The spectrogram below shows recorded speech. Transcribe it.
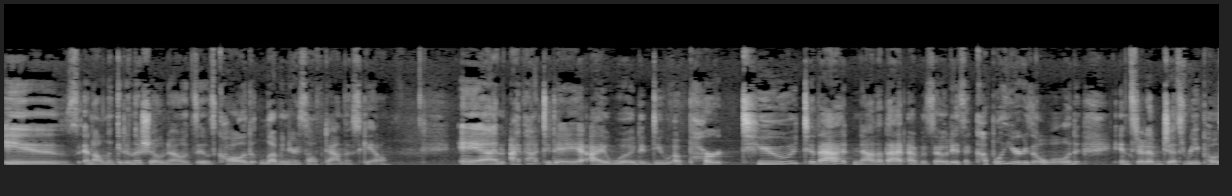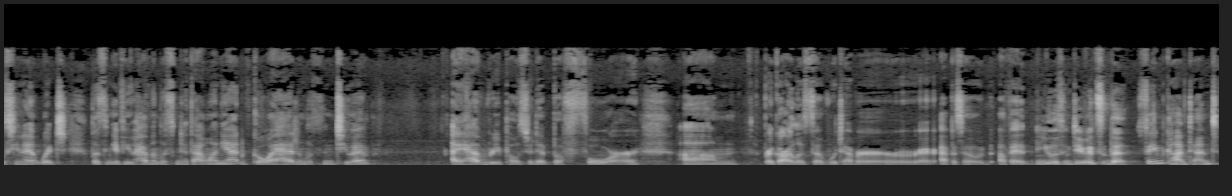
is, and I'll link it in the show notes, it was called Loving Yourself Down the Scale. And I thought today I would do a part two to that now that that episode is a couple years old instead of just reposting it. Which, listen, if you haven't listened to that one yet, go ahead and listen to it. I have reposted it before, um, regardless of whichever episode of it you listen to. It's the same content.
